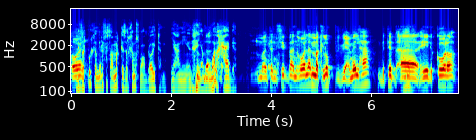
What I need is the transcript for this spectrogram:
هو ليفربول كان بينافس على المركز الخامس مع برايتون. يعني يعني لا. ولا حاجة. ما انت نسيت بقى إن هو لما كلوب بيعملها بتبقى هي دي الكورة.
